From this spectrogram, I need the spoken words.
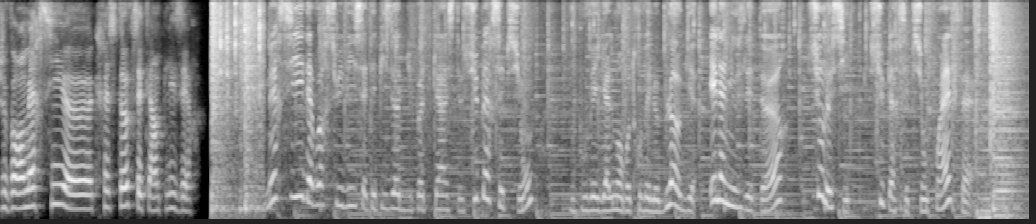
Je vous remercie, Christophe, c'était un plaisir. Merci d'avoir suivi cet épisode du podcast Superception. Vous pouvez également retrouver le blog et la newsletter sur le site superception.fr.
